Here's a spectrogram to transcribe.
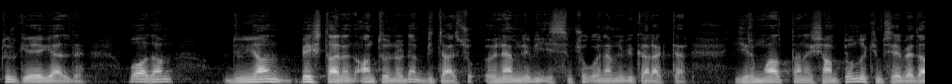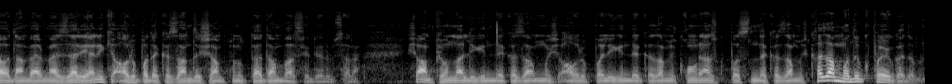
Türkiye'ye geldi. Bu adam dünyanın 5 tane antrenörden bir tanesi. Çok önemli bir isim, çok önemli bir karakter. 26 tane şampiyonluğu kimseye bedavadan vermezler yani ki Avrupa'da kazandığı şampiyonluklardan bahsediyorum sana. Şampiyonlar Ligi'nde kazanmış, Avrupa Ligi'nde kazanmış, Konferans Kupası'nda kazanmış. Kazanmadığı kupa yok adamın.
